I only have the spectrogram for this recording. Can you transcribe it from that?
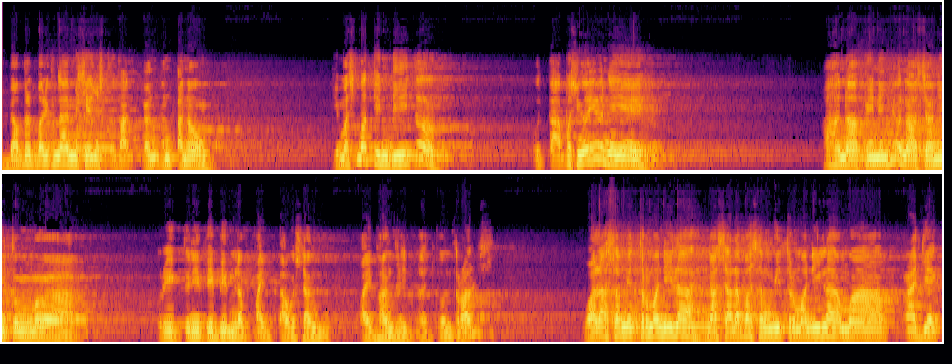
Double balik namin sa inyo ang, tanong. Yung mas matindi ito. O tapos ngayon eh, hahanapin ninyo nasaan itong mga proyekto ni PBM na 5,500 flood controls. Wala sa Metro Manila. Nasa labas ng Metro Manila ang mga project.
